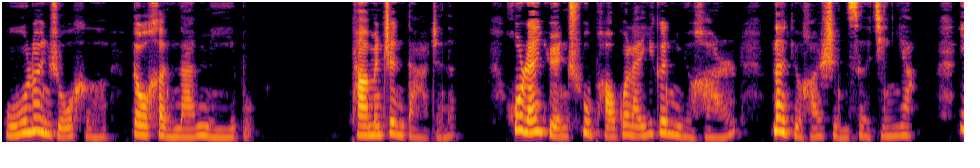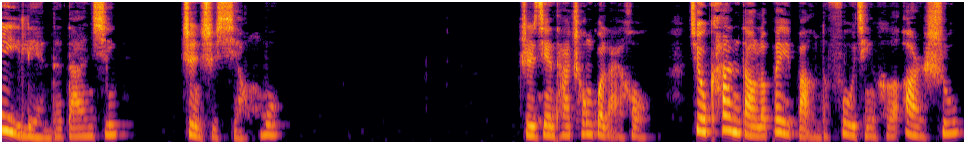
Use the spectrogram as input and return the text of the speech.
无论如何都很难弥补。他们正打着呢。忽然，远处跑过来一个女孩，那女孩神色惊讶，一脸的担心，正是小莫。只见他冲过来后，就看到了被绑的父亲和二叔，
